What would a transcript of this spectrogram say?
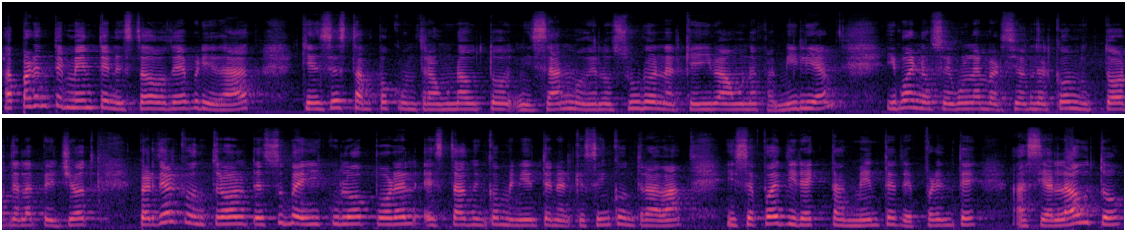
aparentemente en estado de ebriedad, quien se estampó contra un auto Nissan modelo Suro en el que iba una familia. Y bueno, según la versión del conductor de la Peugeot, perdió el control de su vehículo por el estado inconveniente en el que se encontraba y se fue directamente de frente hacia el auto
